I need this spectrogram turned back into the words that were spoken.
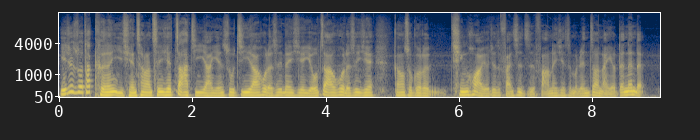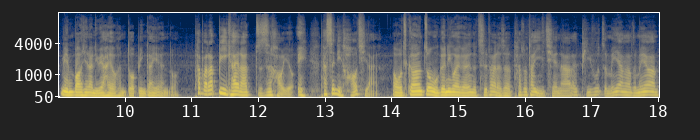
也就是说，他可能以前常常吃一些炸鸡啊、盐酥鸡啊，或者是那些油炸，或者是一些刚刚说过的氢化油，就是反式脂肪那些什么人造奶油等等等。面包现在里面还有很多，饼干也很多。他把它避开了，只吃好油，诶，他身体好起来了。哦，我刚刚中午跟另外一个人吃饭的时候，他说他以前啊，那皮肤怎么样啊，怎么样啊？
